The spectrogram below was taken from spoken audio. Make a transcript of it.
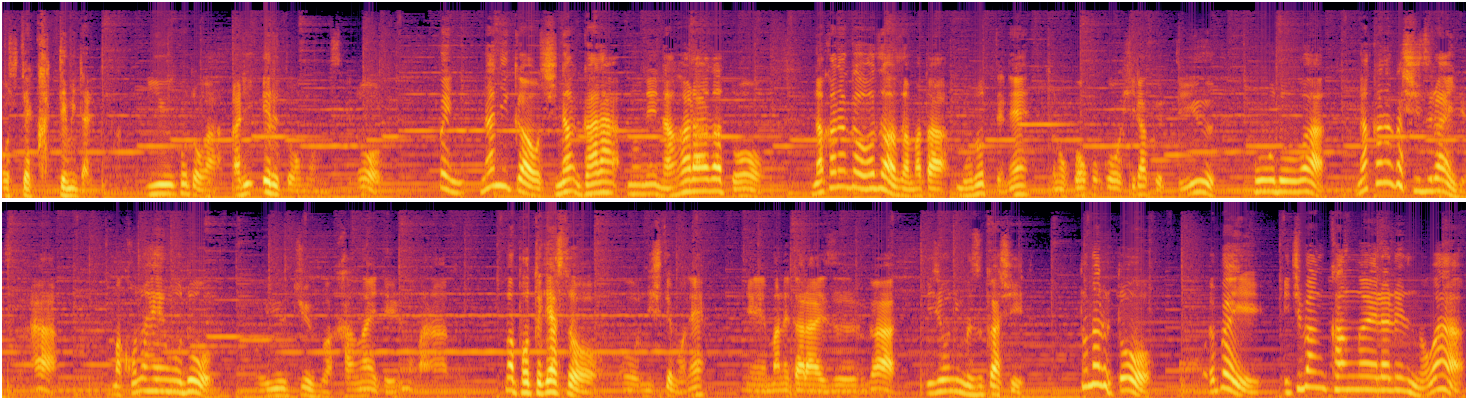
押して買ってみたりとかいうことがあり得ると思うんですけど、やっぱり何かをしながらのね、ながらだと、なかなかわざわざまた戻ってね、その広告を開くっていう行動はなかなかしづらいですから、まあ、この辺をどう YouTube は考えているのかなと。まあ、ポッドキャストにしてもね、えマネタライズが非常に難しい。となると、やっぱり一番考えられるのは、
